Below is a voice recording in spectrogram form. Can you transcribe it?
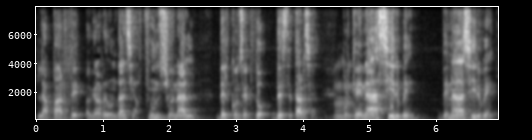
la parte, valga la redundancia, funcional del concepto destetarse. Ujú. Porque de nada sirve, de nada sirve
